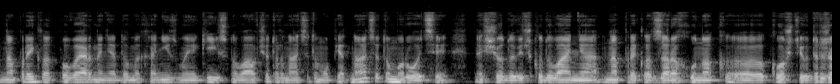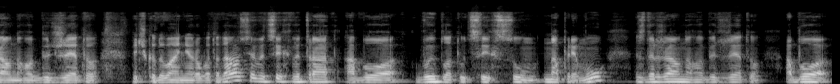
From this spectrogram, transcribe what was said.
наприклад, повернення до механізму, який існував в 2014-2015 році щодо відшкодування, наприклад, за рахунок е, коштів державного бюджету, відшкодування роботодавця від цих витрат, або виплату цих сум напряму з державного бюджету, або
